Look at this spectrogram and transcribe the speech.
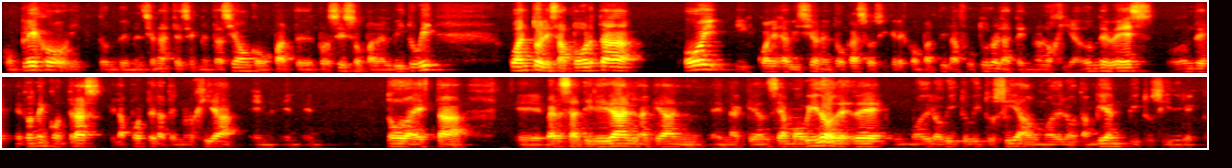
complejo y donde mencionaste segmentación como parte del proceso para el B2B, cuánto les aporta hoy y cuál es la visión, en todo caso, si querés compartirla a futuro, la tecnología. ¿Dónde ves o dónde, dónde encontrás el aporte de la tecnología en, toda esta eh, versatilidad en la, que han, en la que se han movido desde un modelo B2B2C a un modelo también B2C directo?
